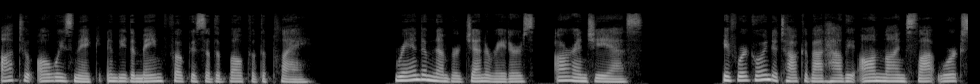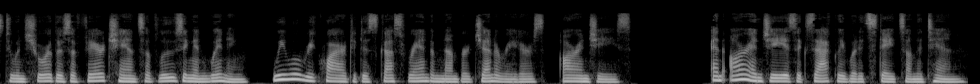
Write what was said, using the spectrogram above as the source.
ought to always make and be the main focus of the bulk of the play. Random Number Generators, RNGS. If we're going to talk about how the online slot works to ensure there's a fair chance of losing and winning, we will require to discuss random number generators, RNGs. An RNG is exactly what it states on the tin.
